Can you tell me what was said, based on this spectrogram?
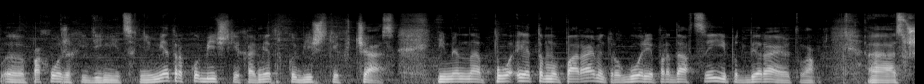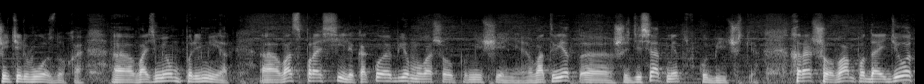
э, похожих единицах, не в метрах кубических, а в метрах кубических в час. Именно по этому параметру горе-продавцы и подбирают вам э, осушитель воздуха. Возьмем пример. Вас спросили, какой объем вашего помещения? В ответ 60 метров кубических. Хорошо, вам подойдет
